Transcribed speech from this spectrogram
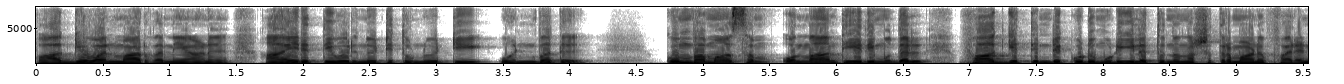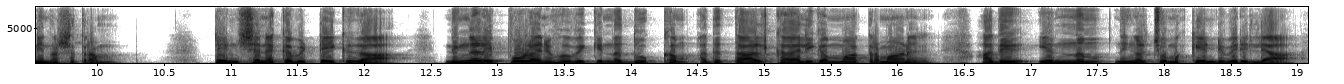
ഭാഗ്യവാന്മാർ തന്നെയാണ്. ആയിരത്തി ഒരുന്നൂറ്റി തൊണ്ണൂറ്റി ഒൻപത് കുംഭമാസം ഒന്നാം തീയതി മുതൽ ഭാഗ്യത്തിന്റെ കൊടുമുടിയിലെത്തുന്ന നക്ഷത്രമാണ് ഭരണി നക്ഷത്രം. ടെൻഷനൊക്കെ വിട്ടേക്കുക. നിങ്ങളിപ്പോൾ അനുഭവിക്കുന്ന ദുഃഖം അത് താൽക്കാലികം മാത്രമാണ്. അത് എന്നും നിങ്ങൾ ചുമക്കേണ്ടി വരില്ല.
